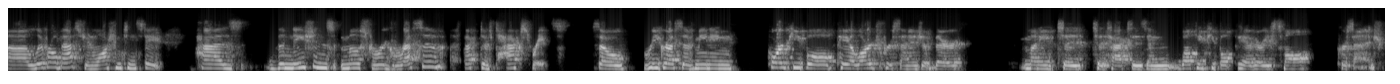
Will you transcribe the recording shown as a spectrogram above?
uh, liberal bastion, Washington State, has the nation's most regressive effective tax rates. So, regressive meaning poor people pay a large percentage of their money to, to taxes and wealthy people pay a very small percentage.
